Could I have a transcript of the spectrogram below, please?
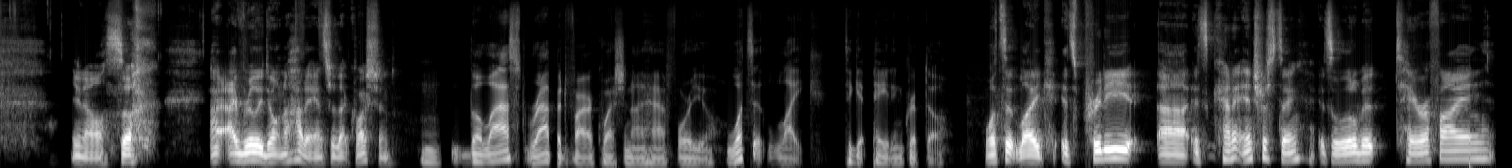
you know, so I, I really don't know how to answer that question. Hmm. The last rapid fire question I have for you What's it like to get paid in crypto? What's it like? It's pretty, uh, it's kind of interesting. It's a little bit terrifying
